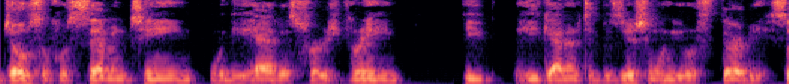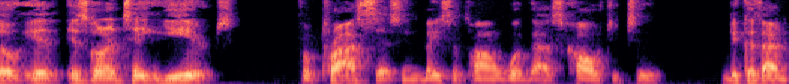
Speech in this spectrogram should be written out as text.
Joseph was 17 when he had his first dream. He, he got into position when he was 30. So it, it's going to take years for processing based upon what God's called you to, because I,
